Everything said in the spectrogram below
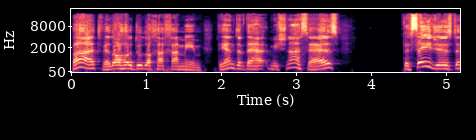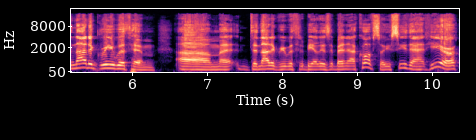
But. The end of that Mishnah says the sages did not agree with him, um, did not agree with Rabbi Eliezer ben Yaakov. So you see that here,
